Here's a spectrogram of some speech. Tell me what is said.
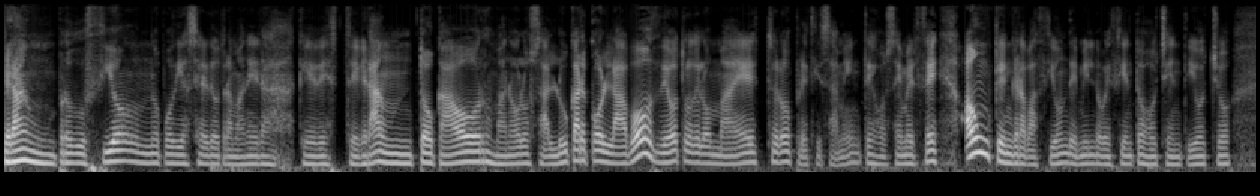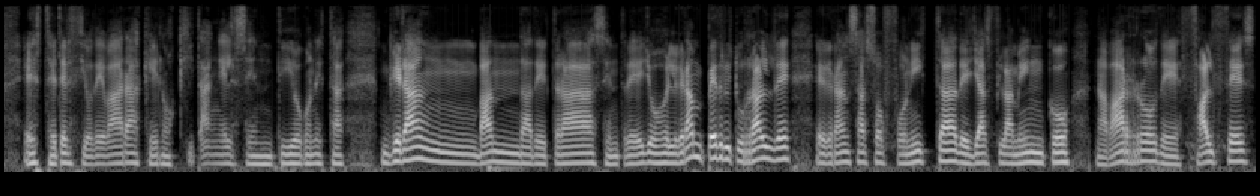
Gran producción, no podía ser de otra manera que de este gran tocaor Manolo Sanlúcar con la voz de otro de los maestros, precisamente José Merced, aunque en grabación de 1988, este tercio de varas que nos quitan el sentido con esta gran banda detrás, entre ellos el gran Pedro Iturralde, el gran saxofonista de jazz flamenco navarro, de Falces,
